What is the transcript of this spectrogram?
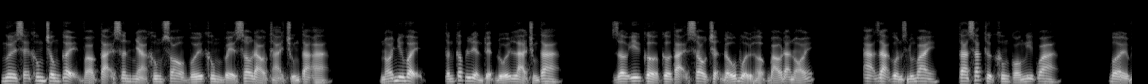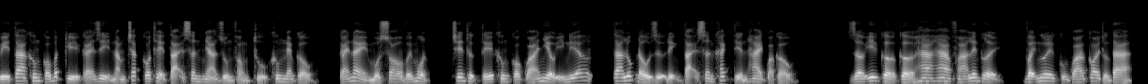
ngươi sẽ không trông cậy vào tại sân nhà không so với không về sau đào thải chúng ta à. nói như vậy, tấn cấp liền tuyệt đối là chúng ta. Giờ y cờ cờ tại sau trận đấu buổi họp báo đã nói, A dạ Gons đúng bay ta xác thực không có nghĩ qua. Bởi vì ta không có bất kỳ cái gì nắm chắc có thể tại sân nhà dùng phòng thủ không ném cầu, cái này một so với một, trên thực tế không có quá nhiều ý nghĩa, ta lúc đầu dự định tại sân khách tiến hai quả cầu. Giờ y cờ cờ ha ha phá lên cười, vậy ngươi cũng quá coi thường ta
